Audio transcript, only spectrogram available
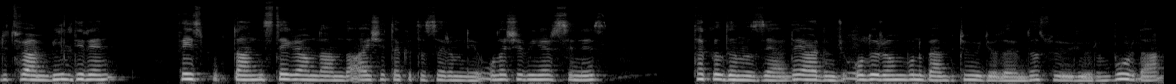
lütfen bildirin. Facebook'tan, Instagram'dan da Ayşe Takı Tasarım diye ulaşabilirsiniz. Takıldığınız yerde yardımcı olurum. Bunu ben bütün videolarımda söylüyorum. Burada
